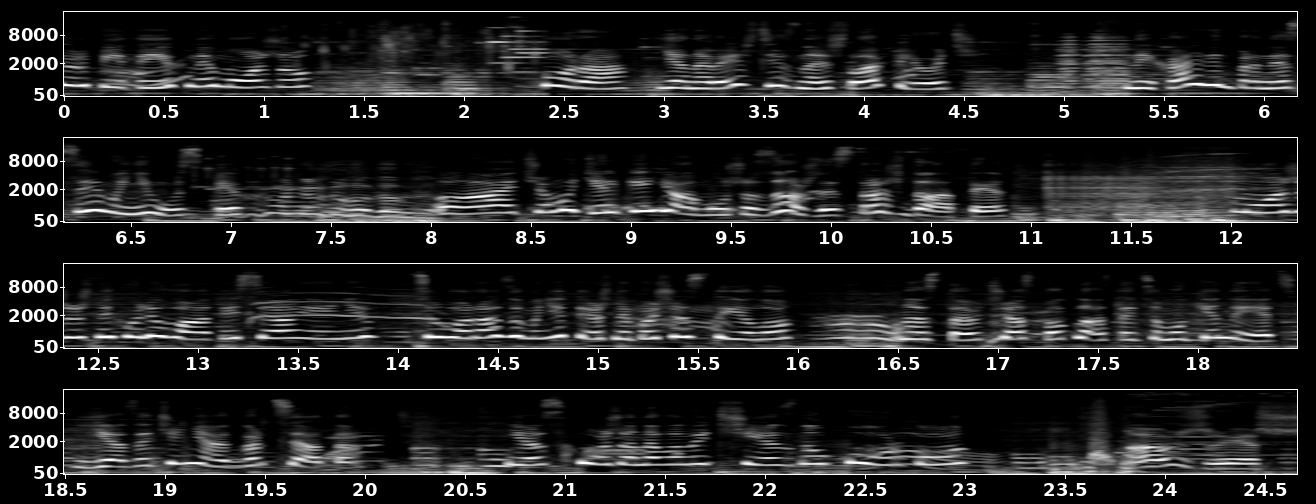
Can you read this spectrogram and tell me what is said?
Терпіти їх не можу. Ура! Я нарешті знайшла ключ. Нехай він принесе мені успіх. А чому тільки я мушу завжди страждати? Можеш не хвилюватися, Ені. Цього разу мені теж не пощастило. Настав час покласти цьому кінець. Я зачиняю дверцята. Я схожа на величезну курку. А вже ж.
